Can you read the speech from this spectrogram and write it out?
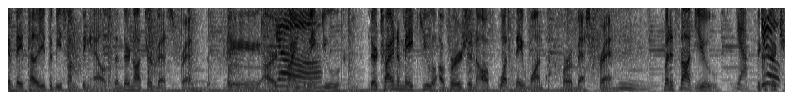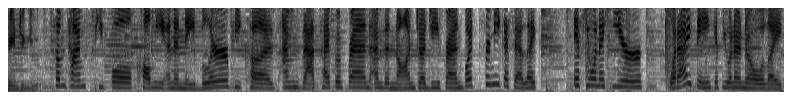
If they tell you to be something else, then they're not your best friend. They are Yeah. trying to make you they're trying to make you a version of what they want for a best friend. But it's not you yeah. because you know, they're changing you. sometimes people call me an enabler because I'm that type of friend. I'm the non-judgy friend. But for me, kasi, like, if you want to hear what I think, if you want to know, like,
